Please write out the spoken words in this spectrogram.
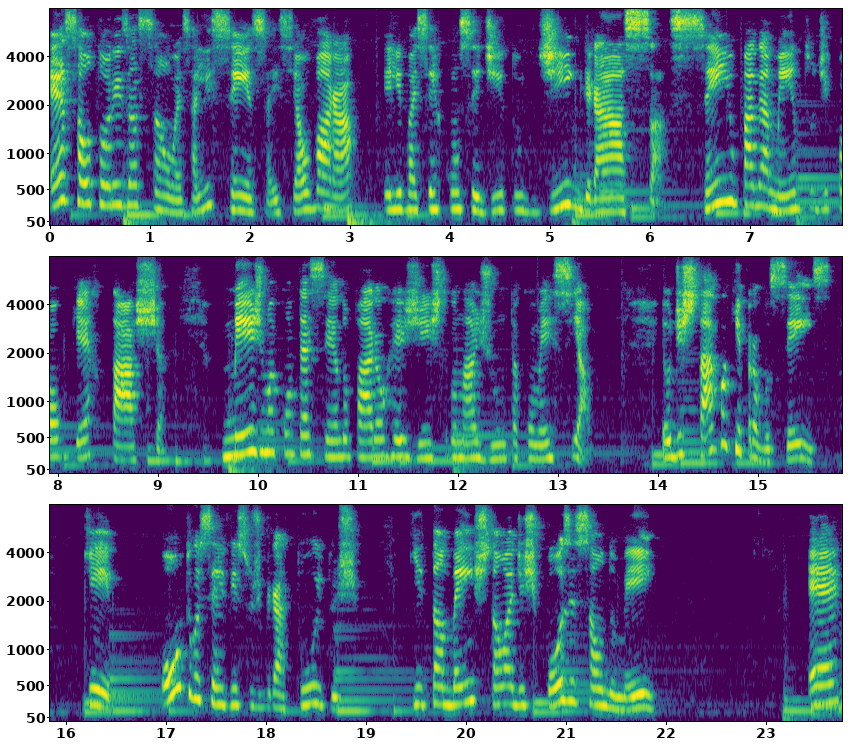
essa autorização, essa licença, esse alvará, ele vai ser concedido de graça, sem o pagamento de qualquer taxa, mesmo acontecendo para o registro na junta comercial. Eu destaco aqui para vocês que outros serviços gratuitos que também estão à disposição do MEI é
